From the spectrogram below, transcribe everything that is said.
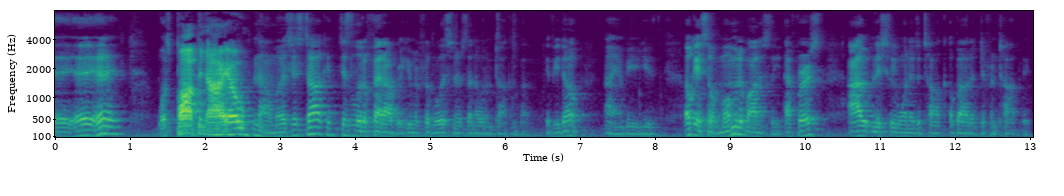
Hey, hey, hey. What's poppin', Io? Not much, just talking. Just a little fat Albert humor for the listeners that know what I'm talking about. If you don't, I envy your youth. Okay, so moment of honesty. At first, I initially wanted to talk about a different topic,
